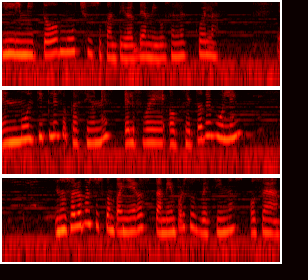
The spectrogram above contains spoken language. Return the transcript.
y limitó mucho su cantidad de amigos en la escuela. En múltiples ocasiones él fue objeto de bullying, no solo por sus compañeros, también por sus vecinos. O sea,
